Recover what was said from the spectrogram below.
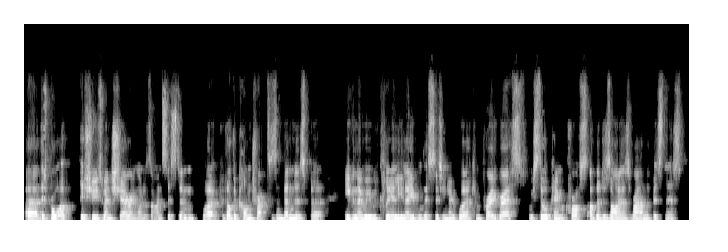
Uh, this brought up issues when sharing our design system work with other contractors and vendors, but even though we would clearly label this as you know work in progress, we still came across other designers around the business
